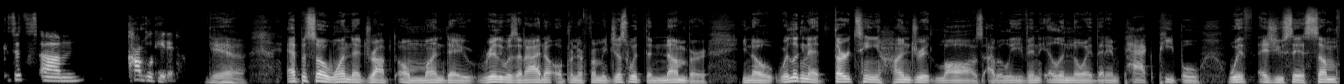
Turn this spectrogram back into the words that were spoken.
because it's um, complicated yeah. Episode one that dropped on Monday really was an eye opener for me just with the number. You know, we're looking at 1,300 laws, I believe, in Illinois that impact people with, as you said, some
